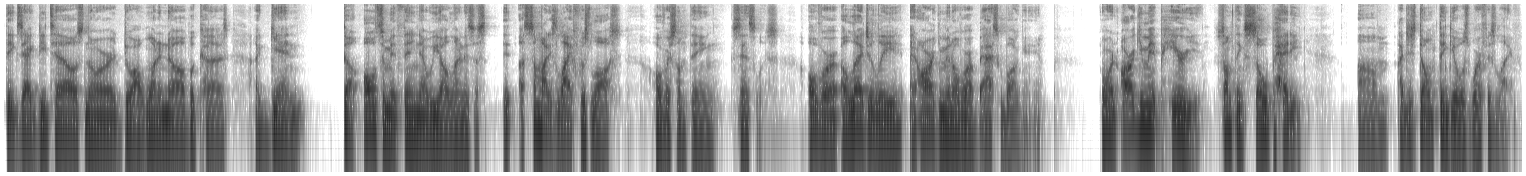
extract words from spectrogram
the exact details, nor do I want to know because, again, the ultimate thing that we all learn is a, a, somebody's life was lost over something senseless, over allegedly an argument over a basketball game or an argument, period. Something so petty. Um, I just don't think it was worth his life.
